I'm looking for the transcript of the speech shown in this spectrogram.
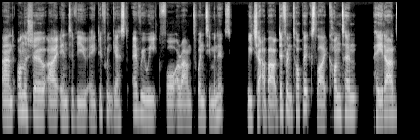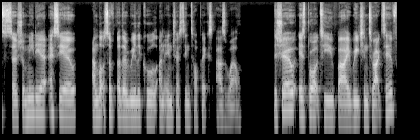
and on the show, I interview a different guest every week for around 20 minutes. We chat about different topics like content, paid ads, social media, SEO, and lots of other really cool and interesting topics as well. The show is brought to you by Reach Interactive,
